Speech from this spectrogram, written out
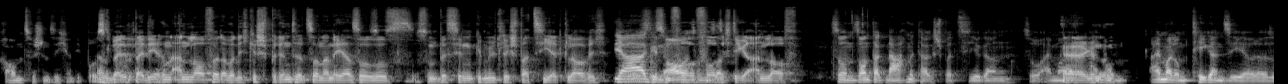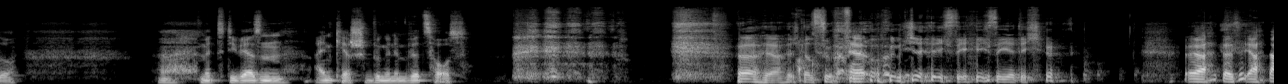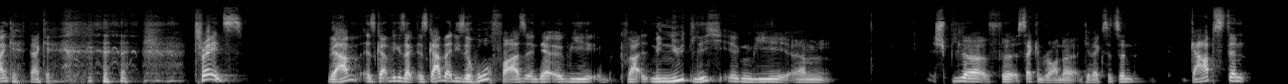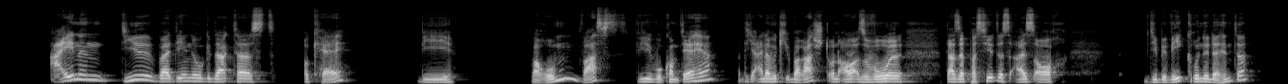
Raum zwischen sich und die Brust. Also bei, bei deren Anlauf wird aber nicht gesprintet, sondern eher so, so, so ein bisschen gemütlich spaziert, glaube ich. Ja, also genau. Ein vorsichtiger so Anlauf. So ein Sonntagnachmittagsspaziergang, so einmal, ja, genau. einmal, einmal um Tegernsee oder so. Mit diversen Einkehrschwüngen im Wirtshaus. ja, ja, ich kann's zu. Äh, ich, ich, sehe, ich sehe dich. Ja, das, ja, danke, danke. Trades wir haben, es gab, wie gesagt, es gab ja diese Hochphase, in der irgendwie minütlich irgendwie ähm, Spieler für Second Rounder gewechselt sind. Gab es denn einen Deal, bei dem du gedacht hast, okay, wie, warum, was, wie, wo kommt der her? Hat dich einer wirklich überrascht und auch sowohl, dass er passiert ist, als auch die Beweggründe dahinter?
